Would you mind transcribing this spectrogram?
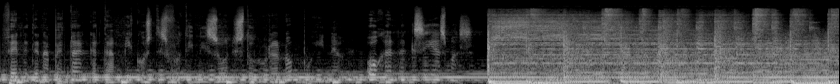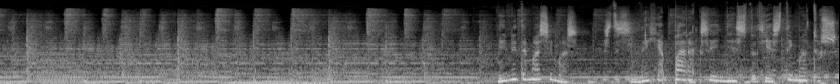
φαίνεται να πετά κατά μήκος της φωτεινής ζώνης στον ουρανό που είναι ο γαλαξίας μας. Μείνετε μαζί μας στη συνέχεια παραξένιας του διαστήματος.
